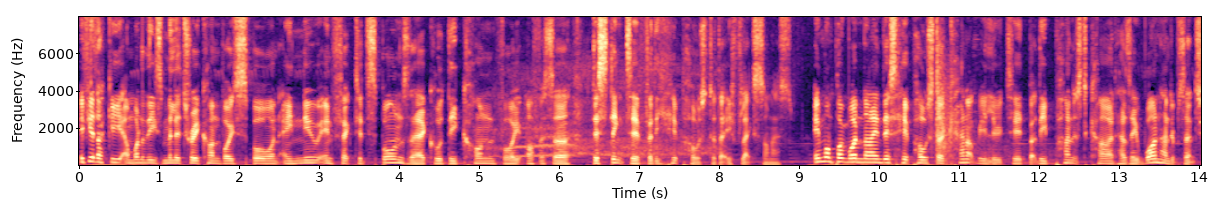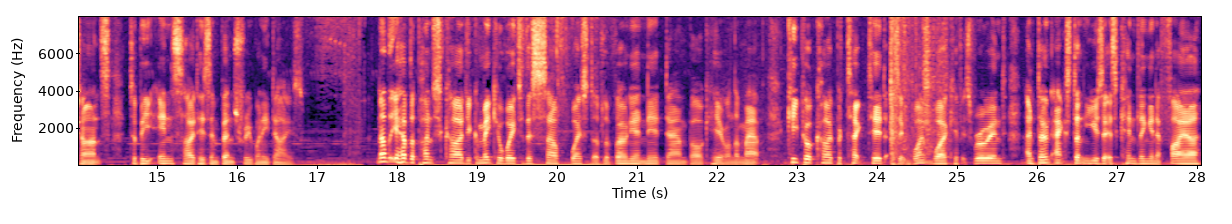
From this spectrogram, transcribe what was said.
If you're lucky and one of these military convoys spawn, a new infected spawns there called the convoy officer, distinctive for the hip holster that he flexes on us. In 1.19 this hip holster cannot be looted but the punched card has a 100% chance to be inside his inventory when he dies. Now that you have the punch card, you can make your way to the southwest of Livonia near Dambog here on the map. Keep your card protected as it won't work if it's ruined, and don't accidentally use it as kindling in a fire.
